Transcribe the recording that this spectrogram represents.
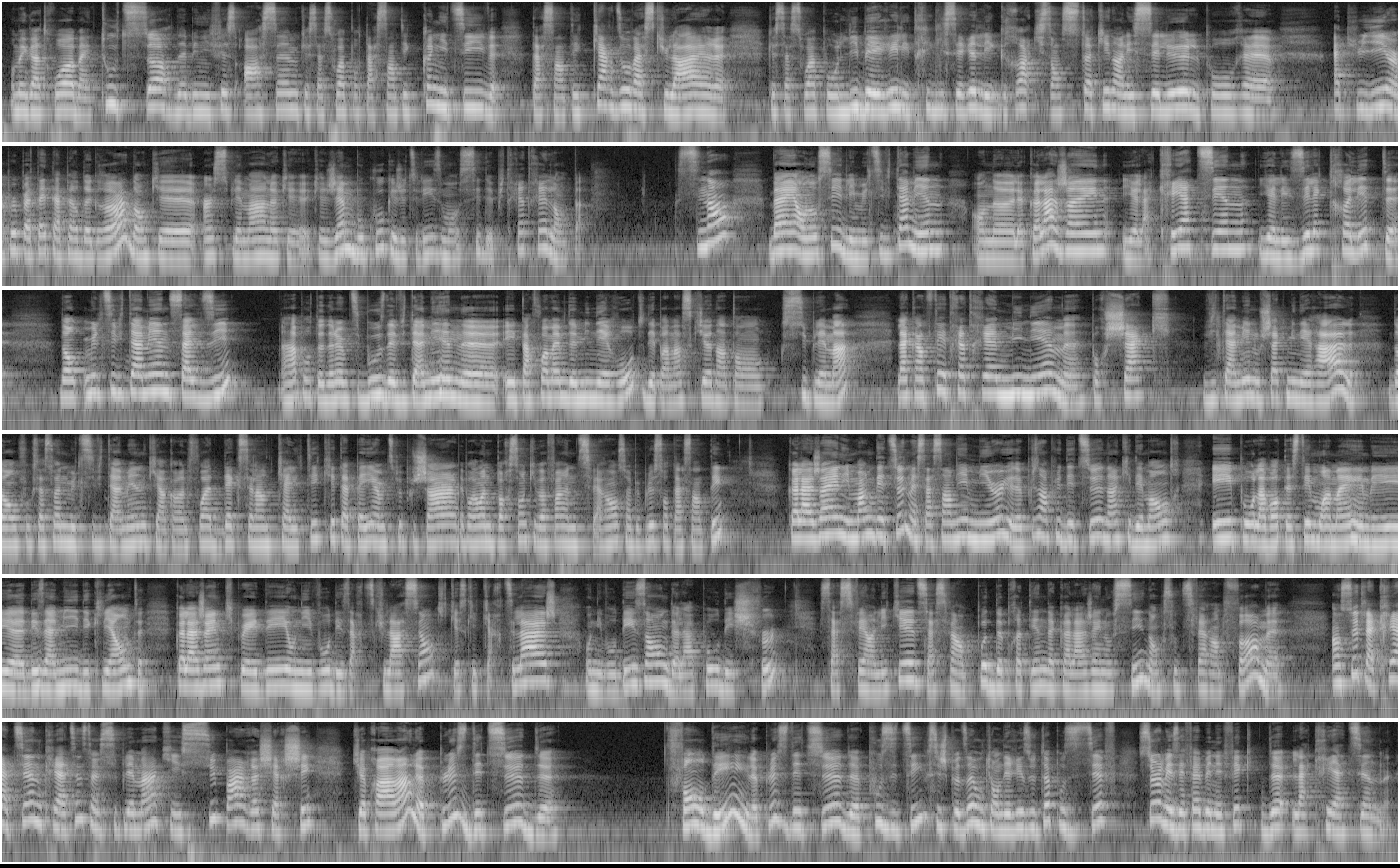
Oméga 3, ben, toutes sortes de bénéfices awesome, que ce soit pour ta santé cognitive, ta santé cardiovasculaire, que ce soit pour libérer les triglycérides, les gras qui sont stockés dans les cellules pour euh, appuyer un peu peut-être ta perte de gras. Donc, euh, un supplément que j'aime beaucoup, que j'utilise moi aussi depuis très très longtemps. Sinon, Ben, on a aussi les multivitamines, on a le collagène, il y a la créatine, il y a les électrolytes. Donc, multivitamines, ça dit, hein, pour te donner un petit boost de vitamines euh, et parfois même de minéraux, tout dépendant de ce qu'il y a dans ton supplément. La quantité est très, très minime pour chaque vitamine ou chaque minéral. Donc, il faut que ça soit une multivitamine qui est encore une fois d'excellente qualité, qui est à payer un petit peu plus cher, pour avoir une portion qui va faire une différence un peu plus sur ta santé. Collagène, il manque d'études, mais ça s'en vient mieux. Il y a de plus en plus d'études hein, qui démontrent, et pour l'avoir testé moi-même et euh, des amis, des clientes, collagène qui peut aider au niveau des articulations, tout ce qui est cartilage, au niveau des ongles, de la peau, des cheveux. Ça se fait en liquide, ça se fait en poudre de protéines de collagène aussi, donc sous différentes formes. Ensuite, la créatine. Créatine, c'est un supplément qui est super recherché, qui a probablement le plus d'études fondées, le plus d'études positives, si je peux dire, ou qui ont des résultats positifs sur les effets bénéfiques de la créatine.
